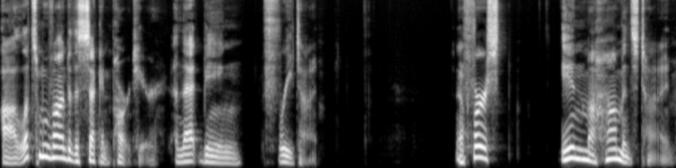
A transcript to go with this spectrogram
uh, let's move on to the second part here, and that being free time. Now, first, in Muhammad's time,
